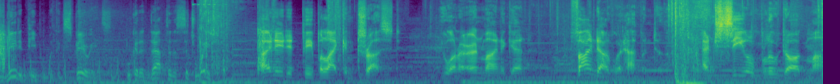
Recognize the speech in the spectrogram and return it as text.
We needed people with experience who could adapt to the situation. I needed people I can trust. You want to earn mine again? Find out what happened to them and seal Blue Dog Mine.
